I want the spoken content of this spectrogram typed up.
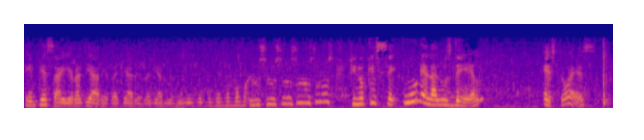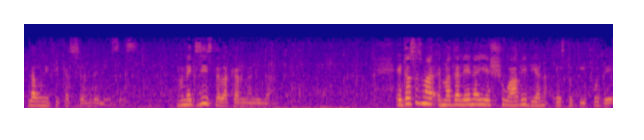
empieza a irradiare, irradiare, irradiare luz, luz, luz, luz, luz, fino a que se une la luz de él. Esto es la unificación de luces. No existe la carnalidad. Entonces Ma- Magdalena y Yeshua vivían este tipo de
